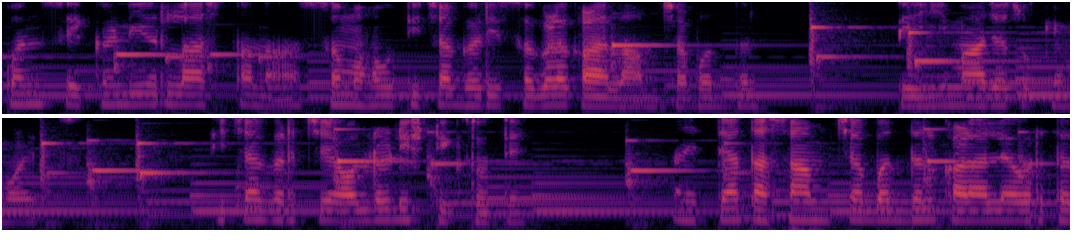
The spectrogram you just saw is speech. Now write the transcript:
पण सेकंड इयरला असताना समहाऊ तिच्या घरी सगळं कळालं आमच्याबद्दल. तेही माझ्या चुकीमुळेच. तिच्या घरचे ऑलरेडी स्ट्रिक्ट होते. आणि त्यात असं आमच्याबद्दल कळाल्यावर तर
